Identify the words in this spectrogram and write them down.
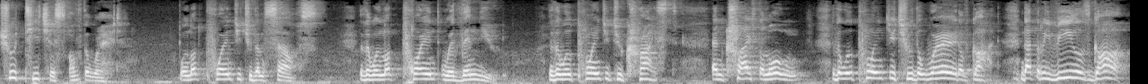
True teachers of the word will not point you to themselves, they will not point within you, they will point you to Christ and Christ alone. They will point you to the Word of God that reveals God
